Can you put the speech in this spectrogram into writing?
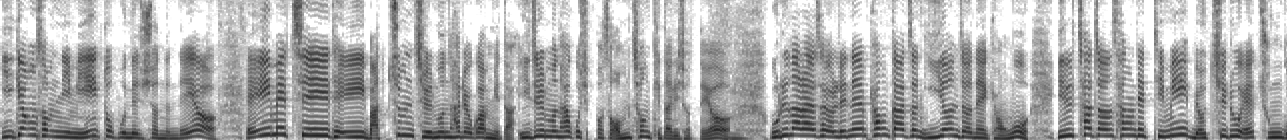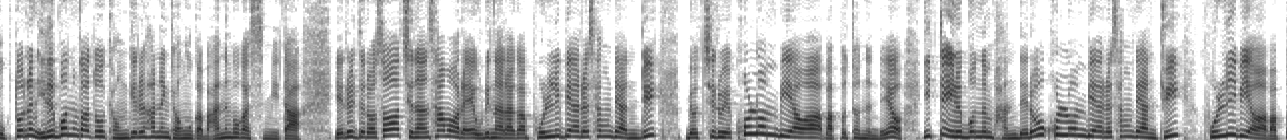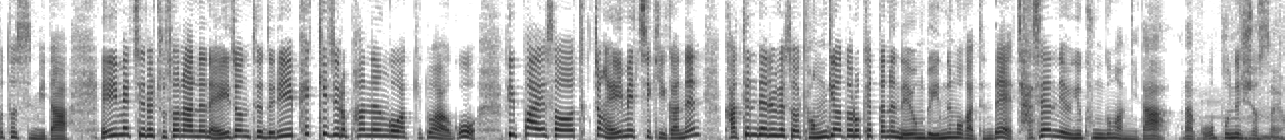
이경섭님이 또 보내주셨는데요. A매치 데이 맞춤 질문하려고 합니다. 이 질문 하고 싶어서 엄청 기다리셨대요. 우리나라에서 열리는 평가전 2연전의 경우 1차전 상대 팀이 며칠 후에 중국 또는 일본과도 경기를 하는 경우가 많은 것 같습니다. 예를 들어서 지난 3월에 우리나라가 볼리비아를 상대한 뒤 며칠 후에 콜롬비아와 맞붙었는데요. 이때 일본은 반대로 콜롬비아를 상대한 뒤 볼리비아와 맞붙었습니다. A매치를 주선하는 에이전트들이 패키지로 파는 것 같기도 하고 피파에서 특정 A매치 기간은 같은 대륙에서 경기하도록 했다는 내용도 있는 것 같은데 자세한 내용이 궁금합니다. 라고 보내주셨어요.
